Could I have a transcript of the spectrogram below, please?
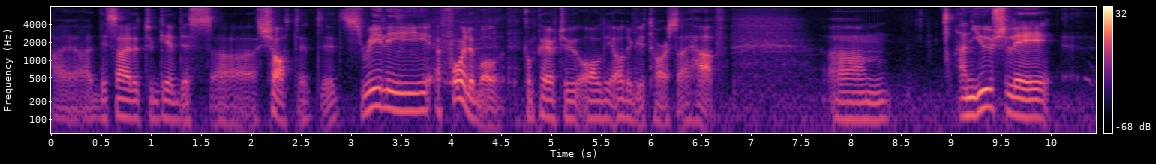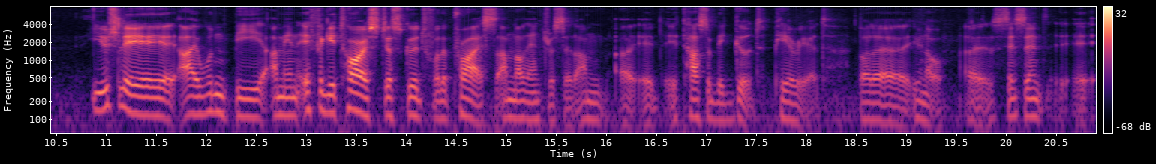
I, I decided to give this uh, a shot. It, it's really affordable compared to all the other guitars I have. Um, and usually, usually I wouldn't be. I mean, if a guitar is just good for the price, I'm not interested. I'm. Uh, it, it has to be good. Period. But uh, you know, uh, since it,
